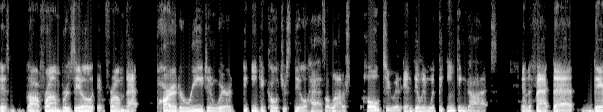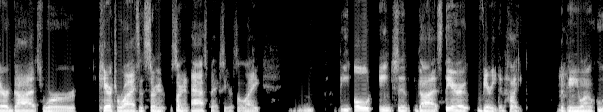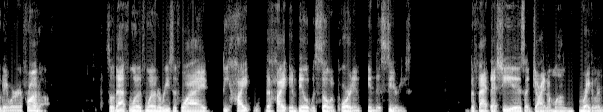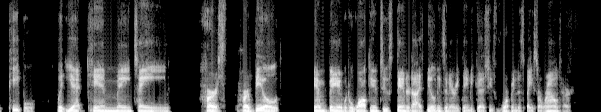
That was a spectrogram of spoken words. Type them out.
is uh, from Brazil, eh, from that part of the region where the Incan culture still has a lot of hold to it, and dealing with the Incan gods, and the fact that their gods were characterized in certain certain aspects here. So, like the old ancient gods, there varied in height Depending mm-hmm. on who they were in front of. So that was one of the reasons why the height, the height and build was so important in this series. The fact that she is a giant among regular people, but yet can maintain her her build and be able to walk into standardized buildings and everything because she's warping the space around her.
